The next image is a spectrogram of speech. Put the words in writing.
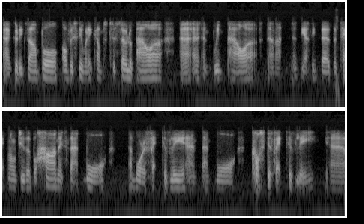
uh, good example. Obviously, when it comes to solar power uh, and wind power, and I, yeah, I think the, the technology that will harness that more and more effectively and, and more cost effectively, uh,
